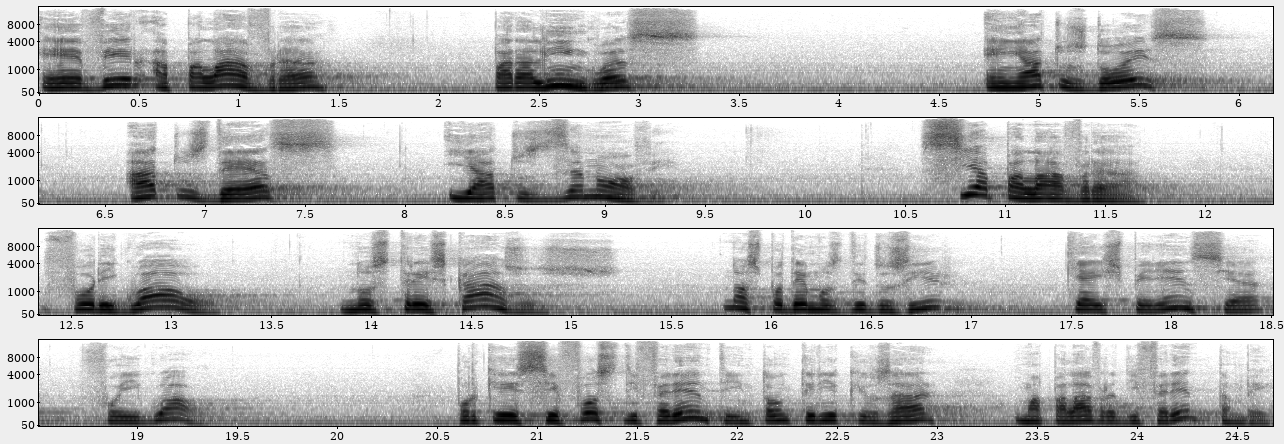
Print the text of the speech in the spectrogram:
é ver a palavra para línguas em Atos 2, Atos 10 e Atos 19. Se a palavra for igual nos três casos, nós podemos deduzir que a experiência foi igual. Porque se fosse diferente, então teria que usar uma palavra diferente também.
